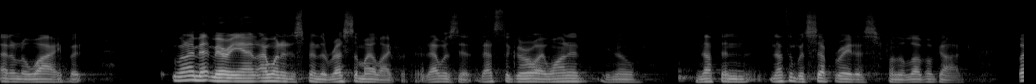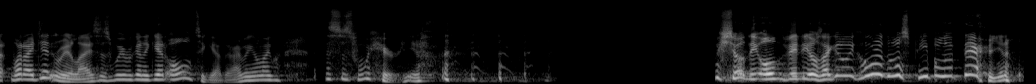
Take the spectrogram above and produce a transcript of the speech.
I don't know why, but when I met Marianne, I wanted to spend the rest of my life with her. That was it. That's the girl I wanted. You know, nothing, nothing would separate us from the love of God. But what I didn't realize is we were going to get old together. I mean, I'm like, this is weird, you know. we showed the old videos. I go, like, who are those people up there, you know?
